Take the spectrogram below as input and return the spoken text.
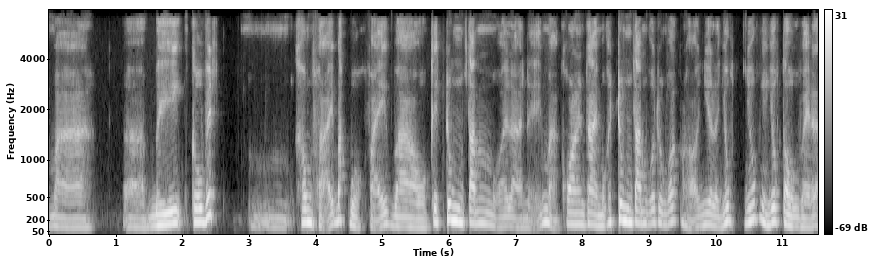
mà uh, bị covid không phải bắt buộc phải vào cái trung tâm gọi là để mà quarantine một cái trung tâm của Trung Quốc họ như là nhốt nhốt như nhốt tù về đó.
